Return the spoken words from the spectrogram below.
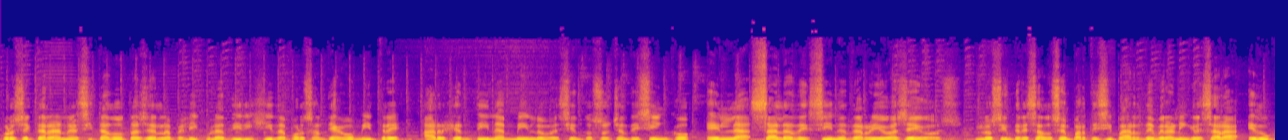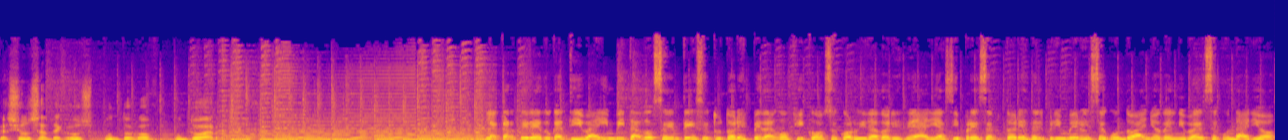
proyectarán el citado taller la película dirigida por Santiago Mitre, Argentina 1985, en la Sala de Cine de Río Gallegos. Los interesados en participar deberán ingresar a educacionsantacruz.gov.ar. La cartera educativa invita a docentes, tutores pedagógicos, coordinadores de áreas y preceptores del primero y segundo año del nivel secundario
